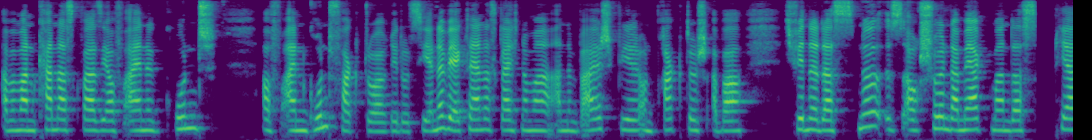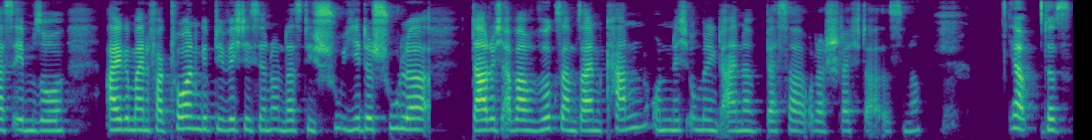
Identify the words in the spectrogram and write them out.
aber man kann das quasi auf eine Grund, auf einen Grundfaktor reduzieren. Ne? Wir erklären das gleich nochmal an einem Beispiel und praktisch, aber ich finde, das ne, ist auch schön, da merkt man, dass ja es eben so allgemeine Faktoren gibt, die wichtig sind und dass die Schu jede Schule dadurch aber wirksam sein kann und nicht unbedingt eine besser oder schlechter ist. Ne? Ja, das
